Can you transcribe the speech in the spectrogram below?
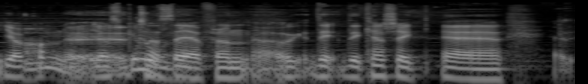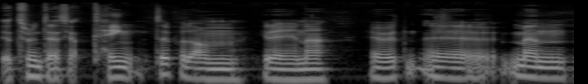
Jag, kom, Ja, jag skulle nog säga från, det, det kanske, eh, jag, tror inte ens jag tänkte på de grejerna. Jag vet, eh, men eh,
